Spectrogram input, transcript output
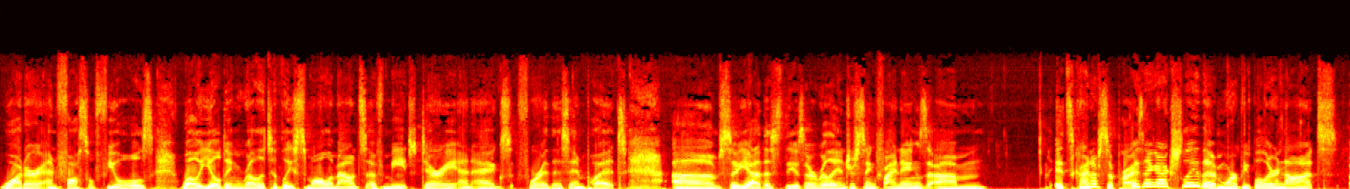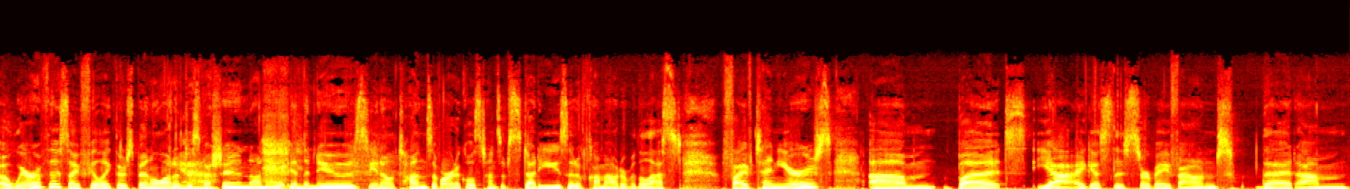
water, and fossil fuels, while yielding relatively small amounts of meat, dairy, and eggs for this input. Um, so, yeah, this, these are really interesting findings. Um, it's kind of surprising actually that more people are not aware of this. I feel like there's been a lot of Yeah. discussion on it in the news, you know, tons of articles, tons of studies that have come out over the last five, ten years. Um, but yeah, I guess this survey found that um,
